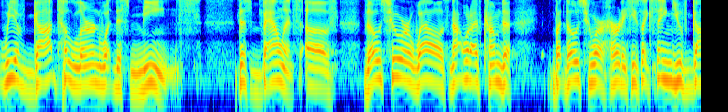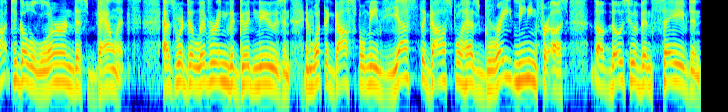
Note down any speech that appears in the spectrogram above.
we have got to learn what this means this balance of those who are well is not what I've come to but those who are hurting. He's like saying, You've got to go learn this balance as we're delivering the good news and, and what the gospel means. Yes, the gospel has great meaning for us, of those who have been saved and,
